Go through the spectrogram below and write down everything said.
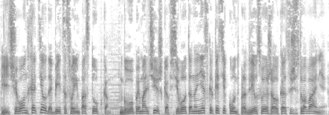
И чего он хотел добиться своим поступком? Глупый мальчишка всего-то на несколько секунд продлил свое жалкое существование.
